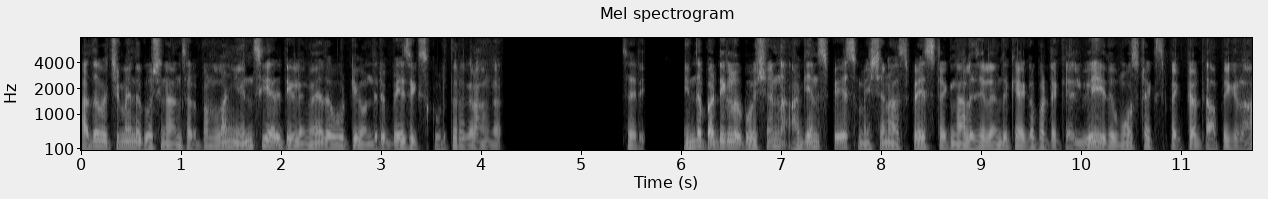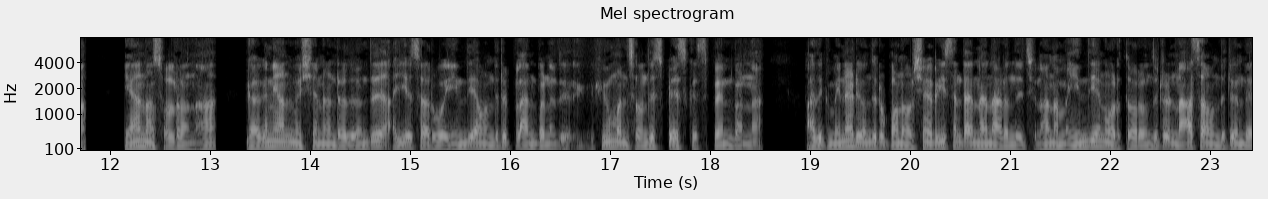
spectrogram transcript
அதை வச்சுமே இந்த கொஷின் ஆன்சர் பண்ணலாம். என்சிஆர்டிலையுமே அதை ஒட்டி வந்துட்டு பேசிக்ஸ் கொடுத்துருக்குறாங்க. சரி. இந்த particular question again space mission or space டெக்னாலஜிலேருந்து கேட்கப்பட்ட கேள்வி. இது மோஸ்ட் எக்ஸ்பெக்டட் டாபிக் தான். ஏன் நான் சொல்கிறேன்னா ககன்யான் மிஷன்ன்றது வந்து ஐஎஸ்ஆர்ஓ இந்தியா வந்துட்டு பிளான் பண்ணுது. ஹியூமன்ஸை வந்து ஸ்பேஸ்க்கு ஸ்பெண்ட் பண்ண. அதுக்கு முன்னாடி வந்துட்டு போன வருஷம் ரீசெண்டாக என்ன நடந்துச்சுன்னா நம்ம இந்தியன் ஒருத்தவர் வந்துட்டு நாசா வந்துட்டு இந்த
